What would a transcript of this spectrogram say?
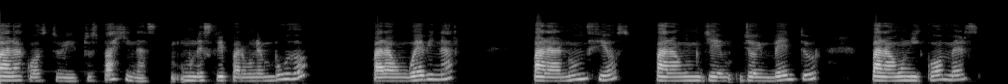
para construir tus páginas. Un script para un embudo, para un webinar, para anuncios, para un joint venture, para un e-commerce,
